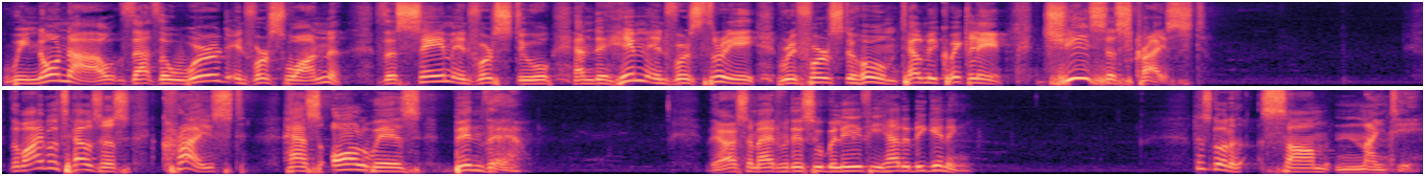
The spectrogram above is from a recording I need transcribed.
We know now that the Word in verse 1, the same in verse 2, and the Him in verse 3 refers to whom? Tell me quickly. Jesus Christ. The Bible tells us Christ has always been there. There are some Adventists who believe he had a beginning. Let's go to Psalm 90.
